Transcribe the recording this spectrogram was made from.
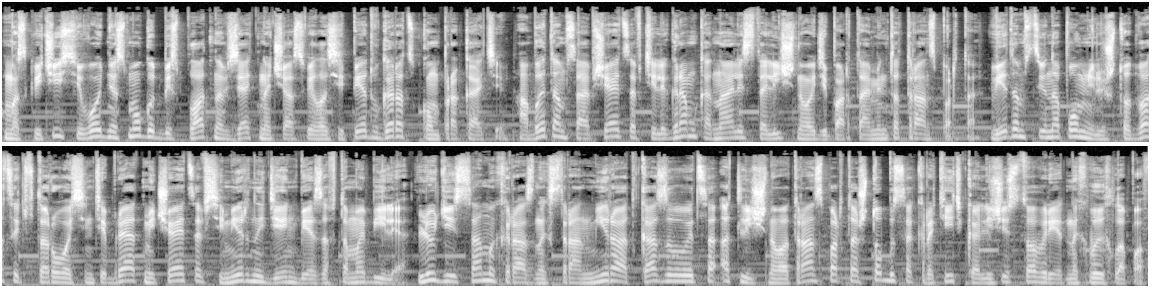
Москвичи сегодня смогут бесплатно взять на час велосипед в городском прокате. Об этом сообщается в телеграм-канале столичного департамента транспорта. Ведомстве напомнили, что 22 сентября отмечается Всемирный день без автомобиля. Люди из самых разных стран мира отказываются от личного транспорта, чтобы сократить количество вредных выхлопов.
